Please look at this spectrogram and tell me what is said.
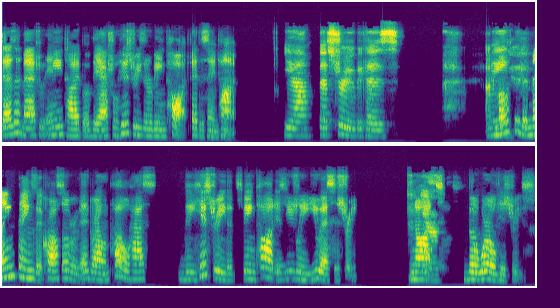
doesn't match with any type of the actual histories that are being taught at the same time. Yeah, that's true because, I mean, Most of the main things that cross over with Edgar Allan Poe has the history that's being taught is usually U.S. history, not Yeah. the world histories.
